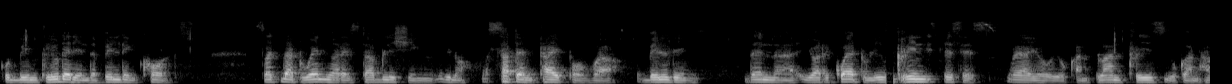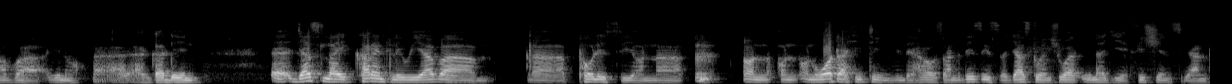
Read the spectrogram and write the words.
could be included in the building codes, such that when you are establishing, you know, a certain type of uh, building, then uh, you are required to leave green spaces where you, you can plant trees, you can have a, you know, a, a garden. Uh, just like currently we have a, a policy on uh, on, on, on water heating in the house, and this is just to ensure energy efficiency and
